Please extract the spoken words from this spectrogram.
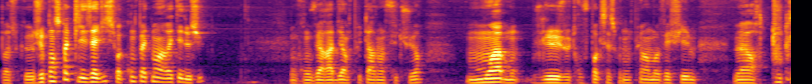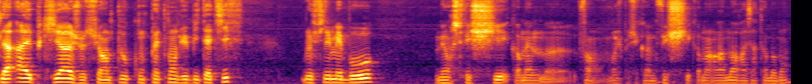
parce que je pense pas que les avis soient complètement arrêtés dessus. Donc on verra bien plus tard dans le futur. Moi, bon, je, je trouve pas que ça soit non plus un mauvais film. Mais alors, toute la hype qu'il y a, je suis un peu complètement dubitatif. Le film est beau, mais on se fait chier quand même. euh, Enfin, moi, je me suis quand même fait chier comme un rat mort à certains moments.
